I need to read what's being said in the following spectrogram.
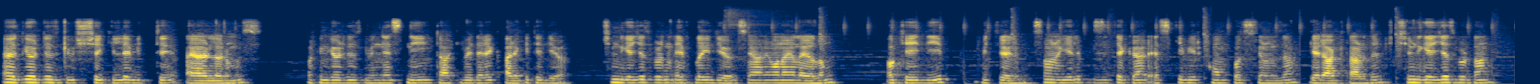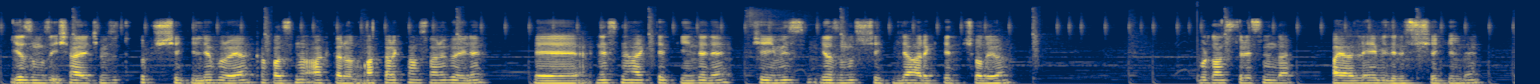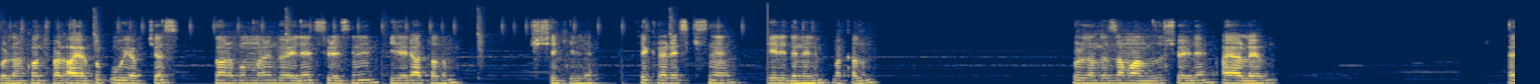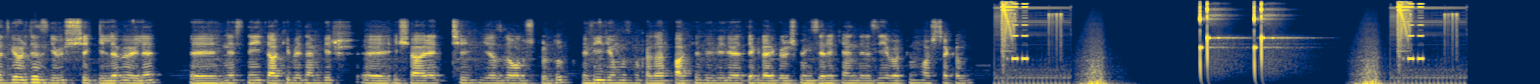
Evet gördüğünüz gibi şu şekilde bitti ayarlarımız. Bakın gördüğünüz gibi nesneyi takip ederek hareket ediyor. Şimdi geleceğiz buradan apply diyoruz. Yani onaylayalım. OK deyip bitirelim. Sonra gelip bizi tekrar eski bir kompozisyonumuza geri aktardı. Şimdi geleceğiz buradan yazımızı işaretimizi tutup şu şekilde buraya kafasına aktaralım. Aktardıktan sonra böyle e, nesne hareket ettiğinde de şeyimiz yazımız şu şekilde hareket etmiş oluyor. Buradan süresini de ayarlayabiliriz şu şekilde. Buradan Ctrl A yapıp U yapacağız. Sonra bunların böyle süresini ileri atalım. Şu şekilde. Tekrar eskisine geri dönelim. Bakalım. Buradan da zamanımızı şöyle ayarlayalım. Evet gördüğünüz gibi şu şekilde böyle e, nesneyi takip eden bir e, işaretçi yazı oluşturduk. Ve videomuz bu kadar. Farklı bir videoya tekrar görüşmek üzere. Kendinize iyi bakın. Hoşçakalın.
